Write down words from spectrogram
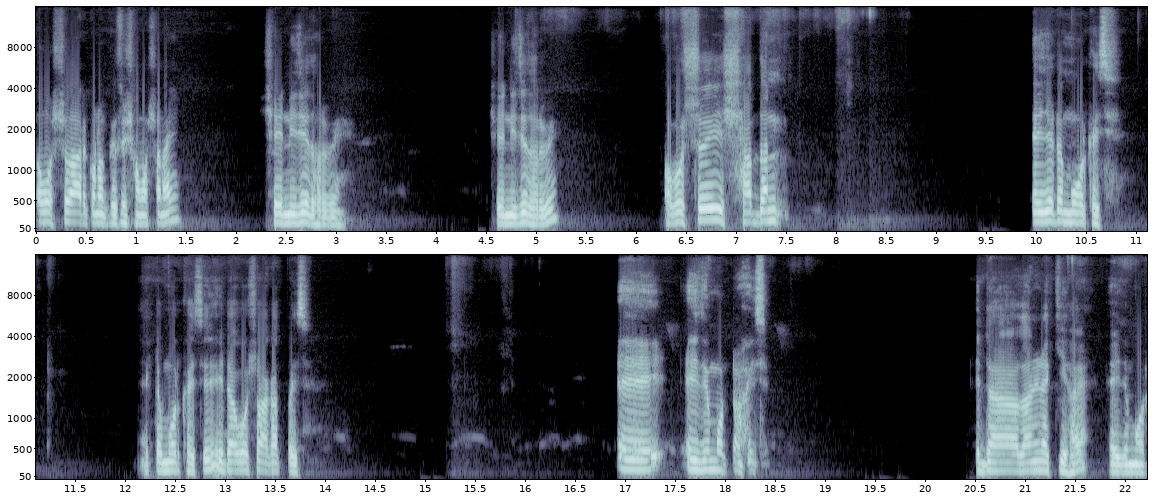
অবশ্য আর কোনো কিছু সমস্যা নাই। সে নিজে ধরবে। সে নিজে ধরবে। অবশ্যই সাবধান। এই যে একটা মোর খাইছে। একটা মোর খাইছে। এটা অবশ্য আঘাত পাইছে। এই এই যে মোরটা হয়েছে। এটা জানি না কি হয়, এই যে মোর।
